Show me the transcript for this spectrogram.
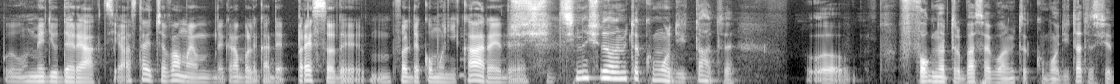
un mediu de reacție. Asta e ceva mai degrabă legat de presă, de un fel de comunicare, de... Și ține și de o anumită comoditate. Uh, Faulkner trebuia să aibă o anumită comoditate, să fie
